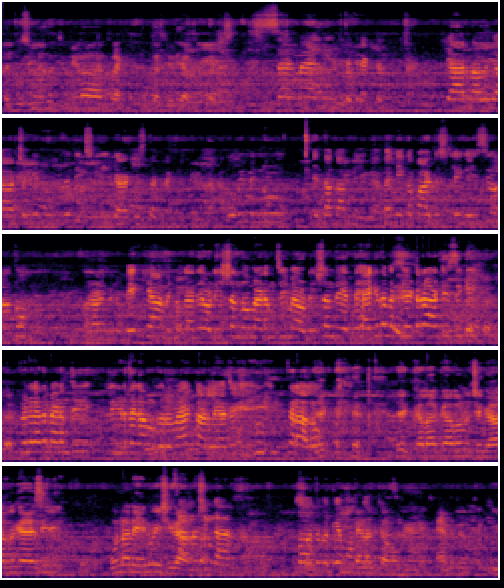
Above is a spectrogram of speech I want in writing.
ਤੇ ਤੁਸੀਂ ਉਹਦੇ ਚ ਕਿਹੜਾ ਕਰੈਕਟਰ ਕੀਤਾ ਜਿਹੜੀ ਸੀ ਸਰ ਮੈਂ ਲੀਡ ਤੇ ਕਰੈਕਟਰ ਯਾਰ ਨਾਲੋਂ ਯਾਰ ਚੰਗੇ ਮੂਵੀ ਦੇ ਵਿੱਚ ਲੀਡ ਆਰਟਿਸਟ ਦਾ ਕਰੈਕਟਰ ਉਹ ਵੀ ਮੈਨੂੰ ਇਦਾਂ ਕੰਮ ਮਿਲ ਗਿਆ। ਮੈਂ ਮੇਕਅਪ ਆਰਟਿਸਟ ਲਈ ਗਈ ਸੀ ਉਹਨਾਂ ਤੋਂ। ਉਹਨਾਂ ਨੇ ਮੈਨੂੰ ਵੇਖਿਆ ਮੈਨੂੰ ਕਹਿੰਦੇ ਆਡੀਸ਼ਨ ਦਿਓ ਮੈਡਮ ਜੀ ਮੈਂ ਆਡੀਸ਼ਨ ਦੇ ਦਿੱਤੇ। ਹੈਗੀ ਤਾਂ ਮੈਂ ਥੀਏਟਰ ਆਰਟਿਸਟ ਸੀਗੀ। ਮੈਨੂੰ ਕਹਿੰਦੇ ਮੈਡਮ ਜੀ ਲੀਡ ਤੇ ਕੰਮ ਕਰੋ। ਮੈਂ ਕਰ ਲਿਆ ਜੀ ਕਰਾ ਲਓ। ਇੱਕ ਇੱਕ ਕਲਾਕਾਰਾਂ ਨੂੰ ਸ਼ਿੰਗਾਰ ਲਗਾਇਆ ਸੀ ਉਹਨਾਂ ਨੇ ਇਹਨੂੰ ਹੀ ਸ਼ਿੰਗਾਰ ਸਾਨੂੰ ਦਾ ਬਹੁਤ ਵਧੀਆ ਮੌਕਾ ਕਹਿਣਾ ਚਾਹੋਗੇ? ਐਂਡ ਦੇ ਉੱਤੇ ਕੀ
